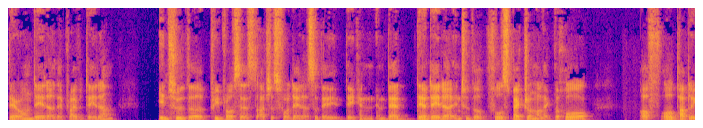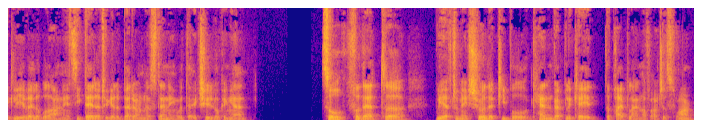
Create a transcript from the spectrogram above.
their own data, their private data, into the pre-processed ARCHS4 data. So they, they can embed their data into the full spectrum or like the whole of all publicly available RNA-seq data to get a better understanding what they're actually looking at. So for that, uh, we have to make sure that people can replicate the pipeline of ARCHS4.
